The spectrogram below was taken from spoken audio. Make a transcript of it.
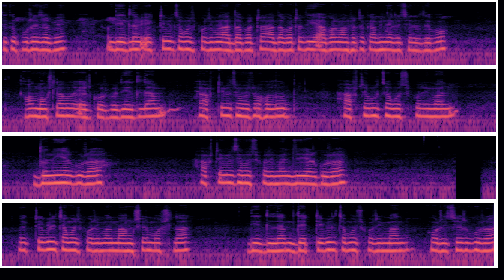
থেকে পুড়ে যাবে। দিয়ে দিলাম এক টেবিল চামচ পরিমাণ আদা বাটা। আদা বাটা দিয়ে আবার মাংসটাকে আমি নেড়ে ছেড়ে দেবো। এখন মশলাগুলো অ্যাড করব। দিয়ে দিলাম হাফ টেবিল চামচ হলুদ, হাফ টেবিল চামচ পরিমাণ ধনিয়ার গুঁড়া, হাফ টেবিল চামচ পরিমাণ জিরার গুঁড়া। এক টেবিল চামচ পরিমাণ মাংসের মশলা দিয়ে দিলাম, দেড় টেবিল চামচ পরিমাণ মরিচের গুঁড়া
